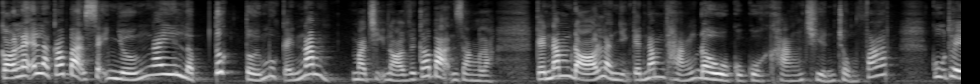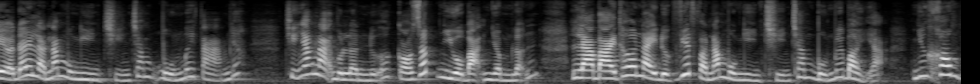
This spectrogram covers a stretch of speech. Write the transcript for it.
Có lẽ là các bạn sẽ nhớ ngay lập tức tới một cái năm Mà chị nói với các bạn rằng là Cái năm đó là những cái năm tháng đầu của cuộc kháng chiến chống Pháp Cụ thể ở đây là năm 1948 nhé Chị nhắc lại một lần nữa, có rất nhiều bạn nhầm lẫn là bài thơ này được viết vào năm 1947 ạ. Nhưng không,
